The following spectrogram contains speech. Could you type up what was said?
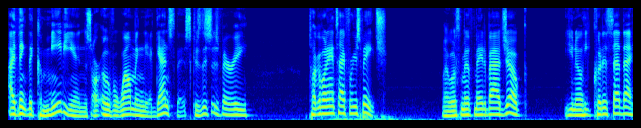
I think the comedians are overwhelmingly against this because this is very talk about anti-free speech. Like Will Smith made a bad joke. You know, he could have said that.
